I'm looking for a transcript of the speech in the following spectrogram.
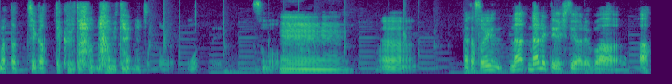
また違ってくるだろうな、みたいなちょっと思って、その、うーん。うん。なんかそれにな慣れてる人であれば、あ、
